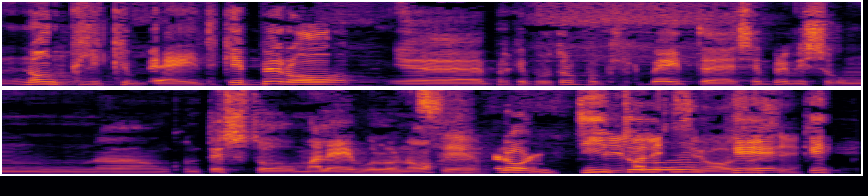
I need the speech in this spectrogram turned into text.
non clickbait, che però, eh, perché purtroppo clickbait è sempre visto come un, un contesto malevolo, no? Sì. Però il titolo sì, che, sì. che,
